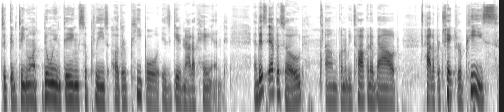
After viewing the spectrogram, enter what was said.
to continue on doing things to please other people is getting out of hand. And this episode, I'm going to be talking about how to protect your peace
